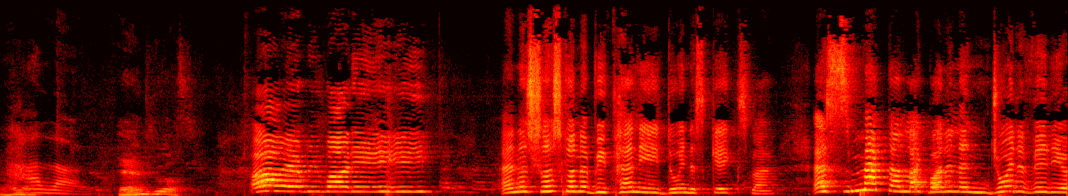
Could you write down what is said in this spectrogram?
Oh, hello. And who else? Hi, everybody! And it's just gonna be Penny doing the Cake Splat. And smack that like button and enjoy the video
